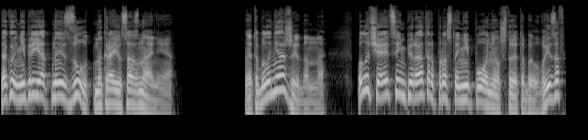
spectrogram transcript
Такой неприятный зуд на краю сознания. Это было неожиданно. Получается, император просто не понял, что это был вызов,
